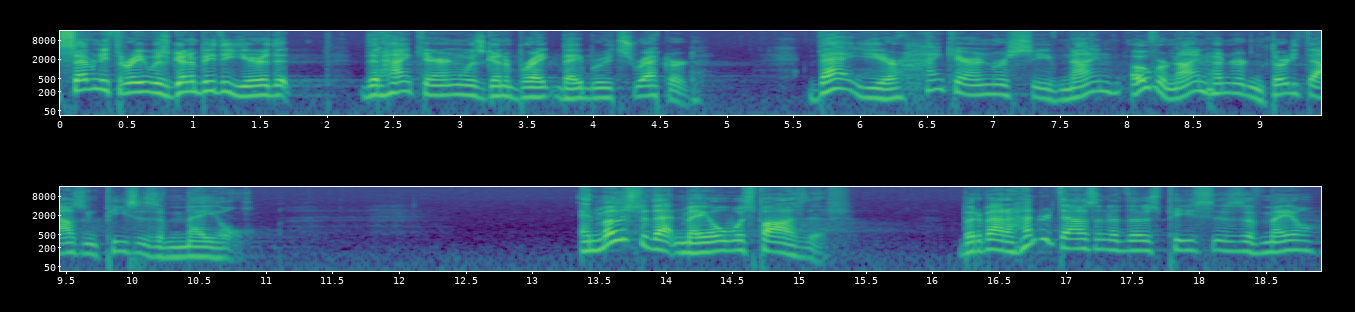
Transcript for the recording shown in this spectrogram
73 was going to be the year that, that Hank Aaron was going to break Babe Ruth's record. That year, Hank Aaron received nine, over 930,000 pieces of mail. And most of that mail was positive. But about 100,000 of those pieces of mail,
